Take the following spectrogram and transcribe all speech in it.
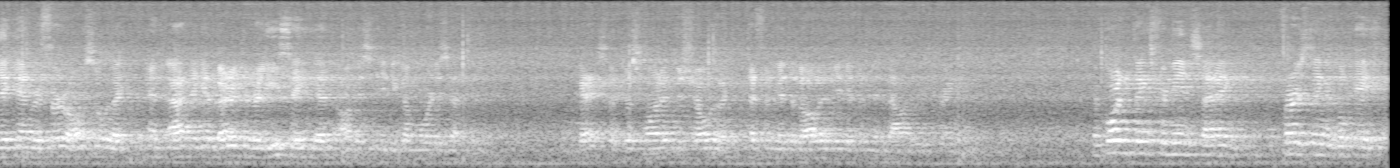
they can refer also, like, and as they get better to releasing, then obviously you become more deceptive. Okay, so just wanted to show the different methodology, training. Important things for me in setting, first thing is location.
